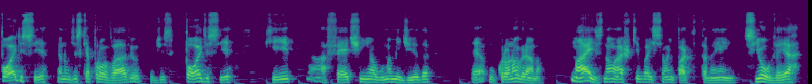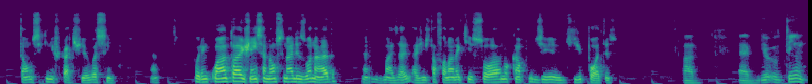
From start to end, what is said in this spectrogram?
pode ser, eu não disse que é provável, eu disse pode ser que afete em alguma medida é, o cronograma. Mas não acho que vai ser um impacto também, se houver, tão significativo assim. Né? Por enquanto, a agência não sinalizou nada, né? mas a, a gente está falando aqui só no campo de, de hipótese. Claro. É, eu tenho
